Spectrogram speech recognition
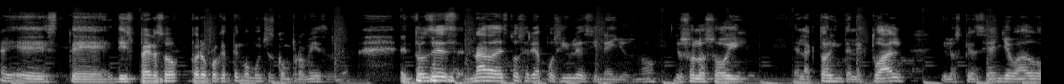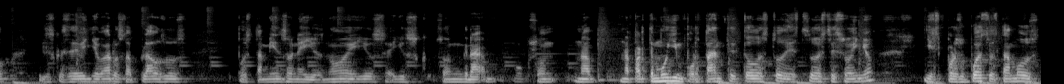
este, disperso, pero porque tengo muchos compromisos. ¿no? Entonces, nada de esto sería posible sin ellos. ¿no? Yo solo soy el actor intelectual y los que se han llevado y los que se deben llevar los aplausos pues también son ellos, ¿no? Ellos, ellos son, son una, una, parte muy importante de todo esto, de todo este sueño. Y es, por supuesto, estamos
